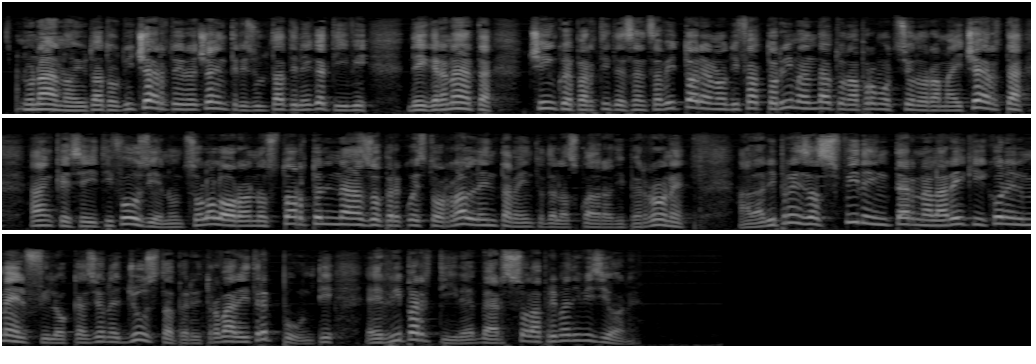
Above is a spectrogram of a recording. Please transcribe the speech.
Non hanno aiutato di certo i recenti risultati negativi dei Granata. Cinque partite senza vittoria hanno di fatto rimandato una promozione oramai certa, anche se i tifosi, e non solo loro, hanno storto il naso per questo rallentamento della squadra di Perrone. Alla ripresa sfida interna alla Rechi con il Melfi, l'occasione giusta per ritrovare i tre punti e ripartire verso la prima divisione.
